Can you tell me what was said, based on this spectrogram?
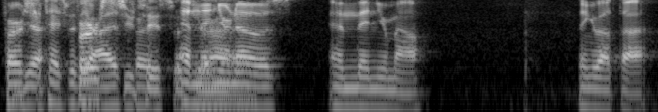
First Yeah, you taste with your eyes you first, taste with and your then your eyes. nose, and then your mouth. Think about that.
